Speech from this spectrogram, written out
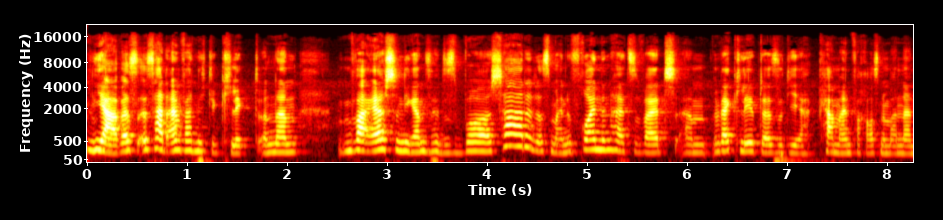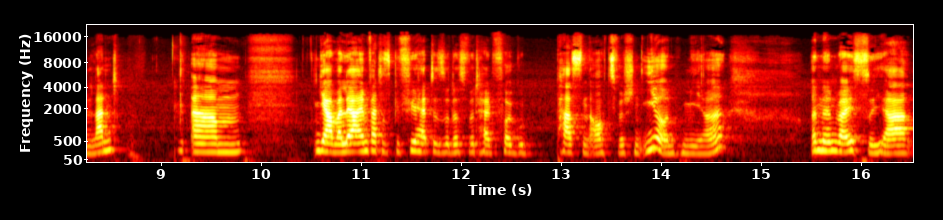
ja, aber es, es hat einfach nicht geklickt. Und dann war er schon die ganze Zeit so, boah, schade, dass meine Freundin halt so weit ähm, weglebt. Also die kam einfach aus einem anderen Land. Ähm, ja, weil er einfach das Gefühl hatte, so das wird halt voll gut passen, auch zwischen ihr und mir. Und dann war ich so, ja,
